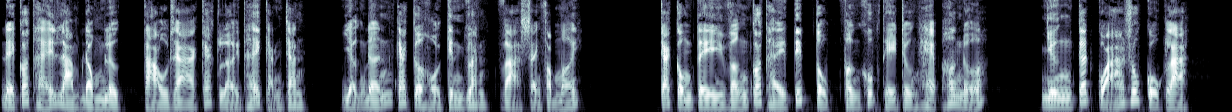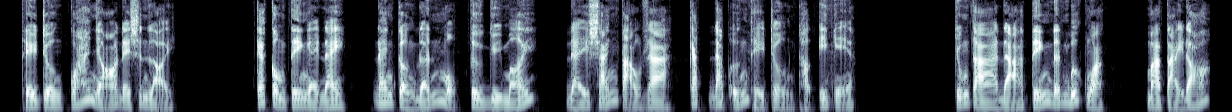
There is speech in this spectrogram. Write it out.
để có thể làm động lực tạo ra các lợi thế cạnh tranh, dẫn đến các cơ hội kinh doanh và sản phẩm mới các công ty vẫn có thể tiếp tục phân khúc thị trường hẹp hơn nữa. Nhưng kết quả rốt cuộc là thị trường quá nhỏ để sinh lợi. Các công ty ngày nay đang cần đến một tư duy mới để sáng tạo ra cách đáp ứng thị trường thật ý nghĩa. Chúng ta đã tiến đến bước ngoặt, mà tại đó,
